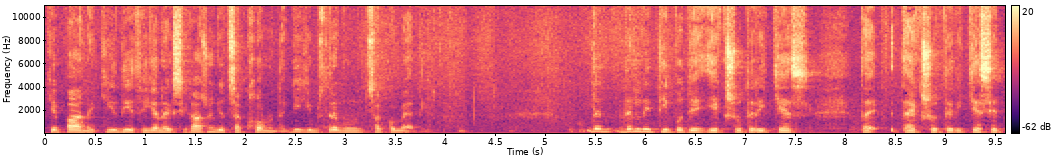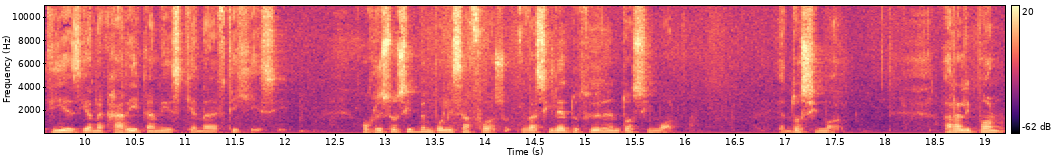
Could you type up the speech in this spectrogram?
και πάνε εκεί δίθε για να εξηγάσουν και τσακώνονται εκεί και επιστρέφουν τσακωμένοι. Δεν, δεν λέει τίποτε οι εξωτερικές, τα, τα εξωτερικές αιτίες για να χαρεί κανείς και να ευτυχήσει. Ο Χριστός είπε πολύ σαφώς, η Βασιλεία του Θεού είναι εντός ημών. Εντός ημών. Άρα λοιπόν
